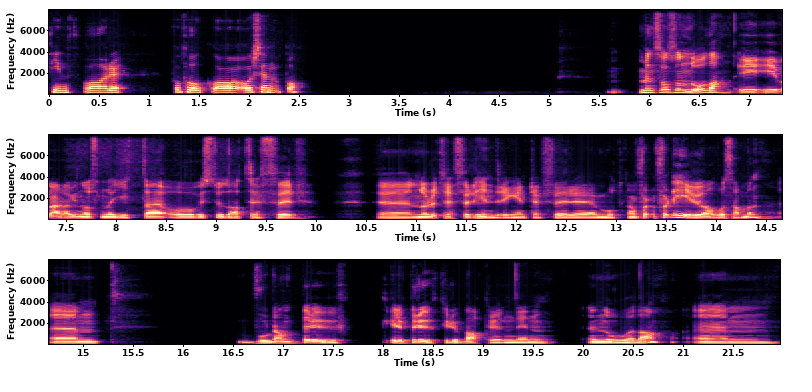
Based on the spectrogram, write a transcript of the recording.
fint for, for folk å, å, kjenne på. Men sånn som nå, da, i, i, hverdagen nå som du har gitt deg, og hvis du da treffer eh, Når du treffer hindringer, treffer eh, motgang, for, for, det gjør jo alle sammen. Eh, hvordan bruk, bruker du bakgrunnen din noe da? Um,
